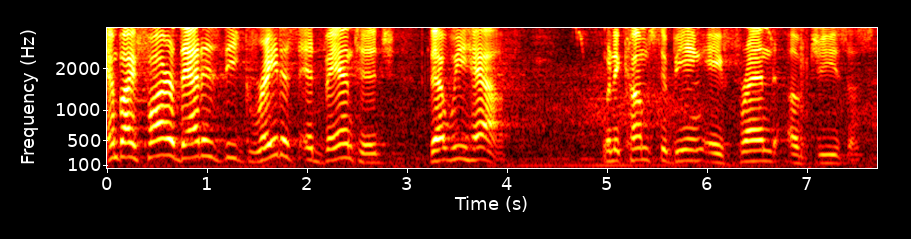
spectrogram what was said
And by far, that is the greatest advantage that we have when it comes to being a friend of Jesus.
